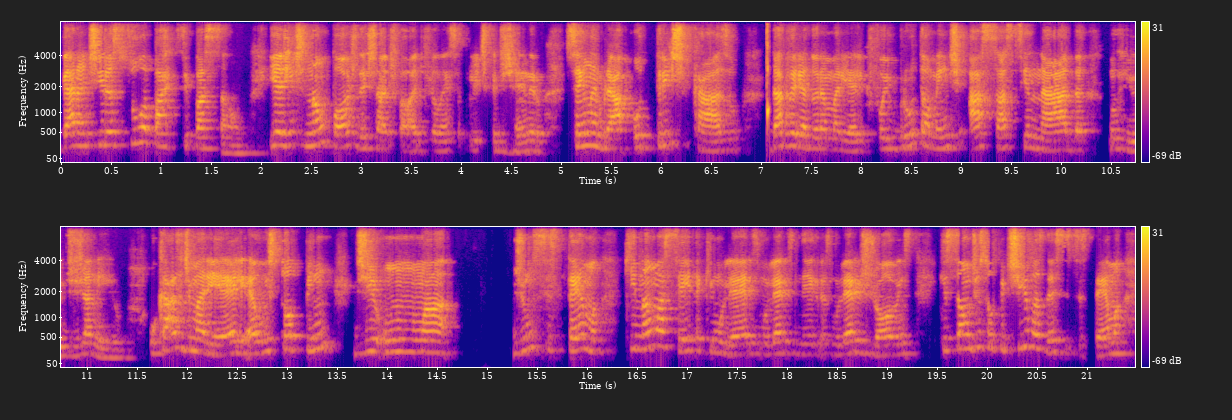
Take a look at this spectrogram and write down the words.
garantir a sua participação. E a gente não pode deixar de falar de violência política de gênero sem lembrar o triste caso da vereadora Marielle, que foi brutalmente assassinada no Rio de Janeiro. O caso de Marielle é o estopim de uma de um sistema que não aceita que mulheres, mulheres negras, mulheres jovens, que são disruptivas desse sistema,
